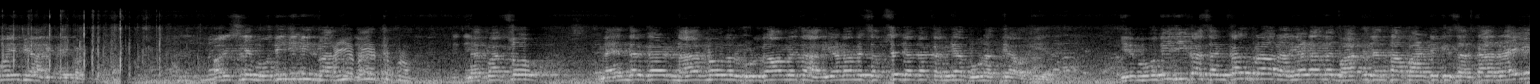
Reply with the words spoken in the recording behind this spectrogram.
कोई भी आगे नहीं बढ़ सकता। और इसलिए मोदी जी भी इस बात मैं परसों महेंद्रगढ़ नारनौल और गुड़गांव में था हरियाणा में सबसे ज़्यादा कन्या भ्रूण हत्या होती है ये मोदी जी का संकल्प रहा और हरियाणा में भारतीय जनता पार्टी की सरकार रही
